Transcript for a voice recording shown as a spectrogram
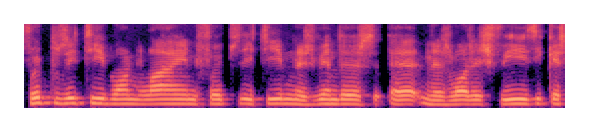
Foi positivo online, foi positivo nas vendas uh, nas lojas físicas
